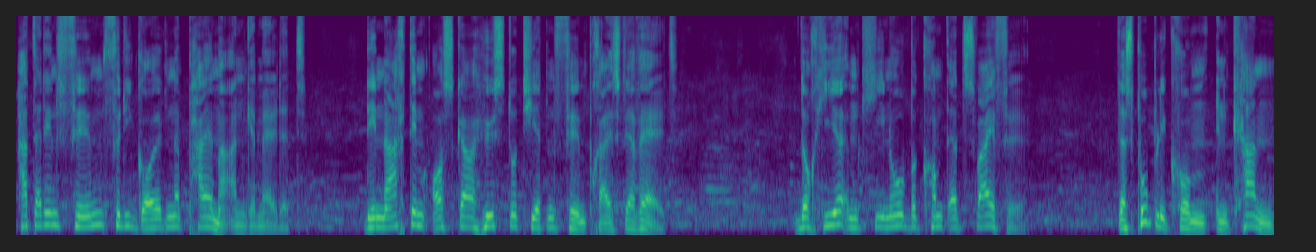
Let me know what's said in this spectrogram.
hat er den Film für die Goldene Palme angemeldet. Den nach dem Oscar höchst dotierten Filmpreis der Welt. Doch hier im Kino bekommt er Zweifel. Das Publikum in Cannes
